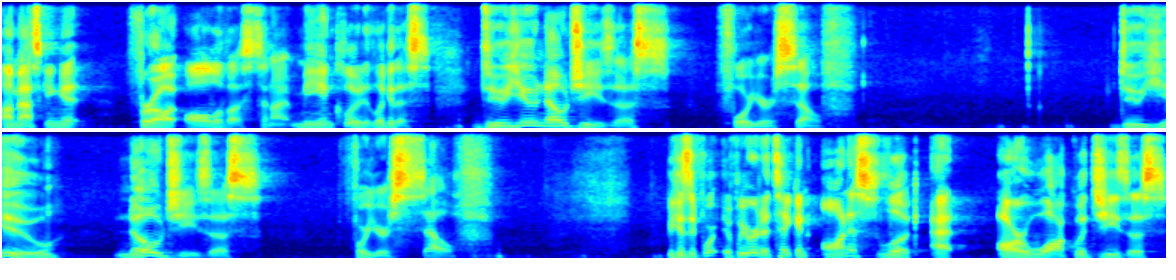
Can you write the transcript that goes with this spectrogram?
I'm asking it for all of us tonight, me included. Look at this. Do you know Jesus for yourself? Do you know Jesus for yourself? Because if, we if we were to take an honest look at our walk with Jesus,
